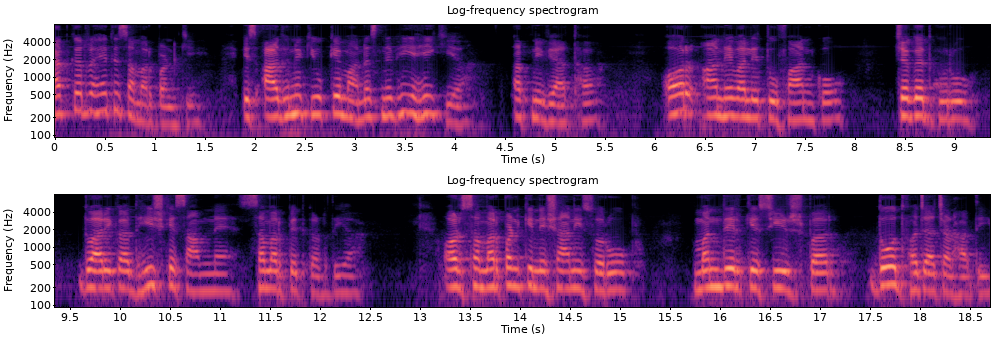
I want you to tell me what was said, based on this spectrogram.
बात कर रहे थे समर्पण की। इस आधुनिक युग के मानस ने भी यही किया। अपनी व्याथा और आने वाले तूफ़ान को जगत गुरु द्वारिकाधीश के सामने समर्पित कर दिया और समर्पण की निशानी स्वरूप मंदिर के शीर्ष पर दो ध्वजा चढ़ा दी,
